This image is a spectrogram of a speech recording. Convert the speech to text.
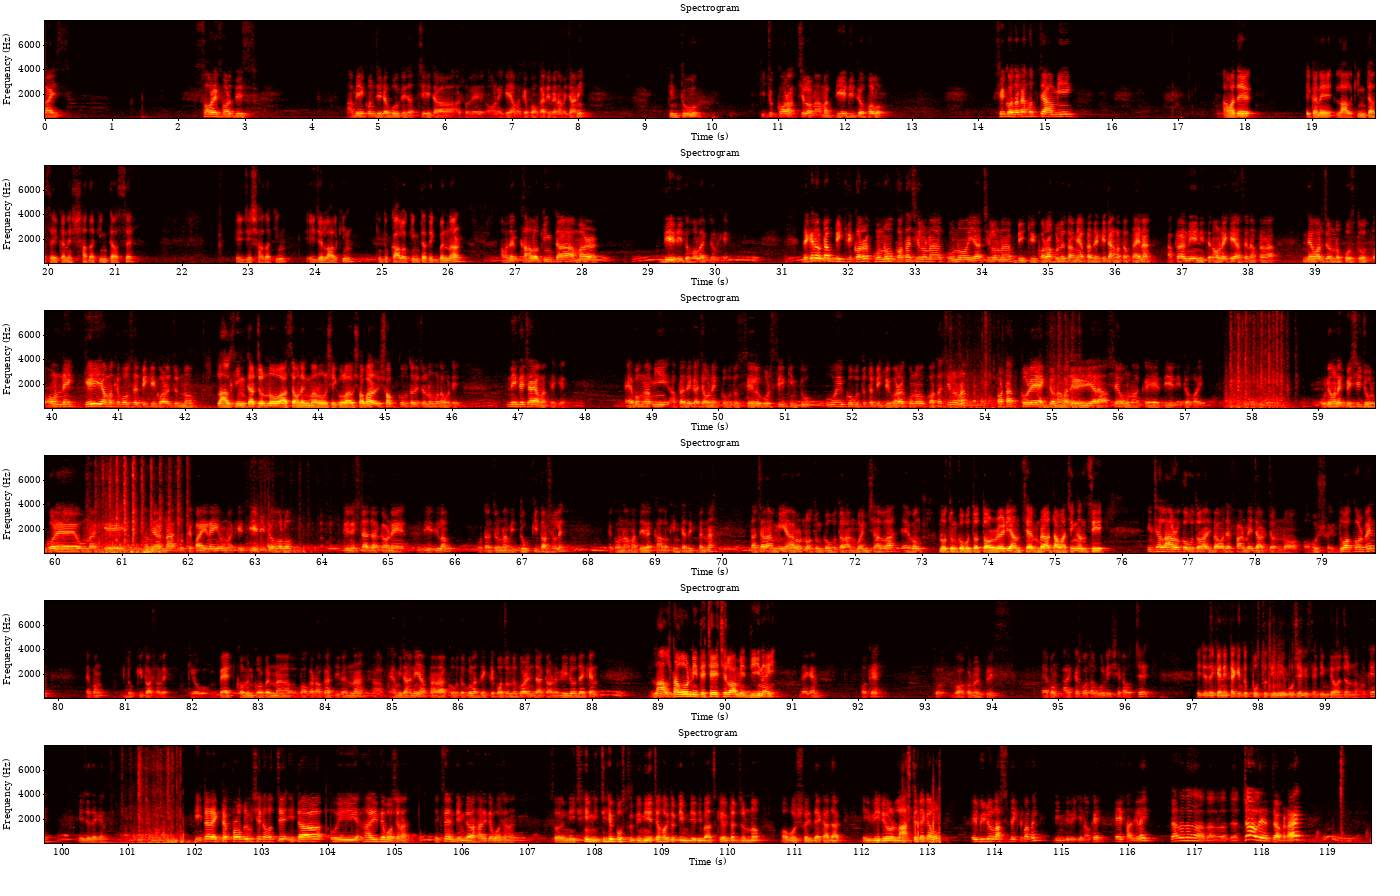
গাইস সরি ফর দিস আমি এখন যেটা বলতে যাচ্ছি, এটা আসলে অনেকে আমাকে বকা দিবেন, আমি জানি। কিন্তু কিছু করার ছিল না, আমার দিয়ে দিতে হলো। সে কথাটা হচ্ছে আমি আমাদের এখানে লাল কিংটা আছে, এখানে সাদা কিংটা আছে। এই যে সাদা কিং, এই যে লাল কিং, কিন্তু কালো কিংটা দেখবেন না। আমাদের কালো কিংটা আমার দিয়ে দিতে হলো একজনকে। দেখেন, ওটা বিক্রি করার কোনো কথা ছিল না, কোনো ইয়া ছিল না। বিক্রি করা হলে তো আমি আপনাদেরকে জানাতাম, তাই না? আপনারা নিয়ে নিতেন। অনেকেই আছেন, আপনারা নেওয়ার জন্য প্রস্তুত। অনেকেই আমাকে বলছে বিক্রি করার জন্য। লাল কিংটার জন্য আছে অনেক মানুষ, এগুলো সবার, সব কবুতরের জন্য মোটামুটি নিতে চায় আমার থেকে। এবং আমি আপনাদের কাছে অনেক কবুতর সেলও করছি, কিন্তু ওই কবুতরটা বিক্রি করার কোনো কথা ছিল না। হঠাৎ করে একজন আমাদের এরিয়ার আসে, ওনাকে দিয়ে দিতে হয়। উনি অনেক বেশি জোর করে ওনাকে আমি আর না করতে পারি নাই, ওনাকে দিয়ে দিতে হলো জিনিসটা, যার কারণে দিয়ে দিলাম। ওটার জন্য আমি দুঃখিত আসলে। এখন আমাদের কালো কিংটা দেখবেন না। তাছাড়া আমি আরও নতুন কবুতর আনব ইনশাল্লাহ এবং নতুন কবুতর তো অলরেডি আনছি আমরা, দামাচিং আনছি। ইনশাল্লাহ আরও কবুতর আসবে আমাদের ফার্মে, যার জন্য অবশ্যই দোয়া করবেন। এবং দুঃখিত আসলে, কেউ ব্যাড কমেন্ট করবেন না বকা টকা দিবেন না। আমি জানি আপনারা কবুতরগুলো দেখতে পছন্দ করেন, যার কারণে ভিডিও দেখেন। লালটাও নিতে চেয়েছিল আমি দিই নাই দেখেন ওকে তো দোয়া করবেন প্লিজ এবং আরেকটা কথা বলি সেটা হচ্ছে এই যে দেখেন এটা কিন্তু প্রস্তুতি নিয়ে বসে গেছে ডিম দেওয়ার জন্য ওকে এই যে দেখেন এটার একটা প্রবলেম সেটা হচ্ছে এটা ওই হাঁড়িতে বসে না দেখছেন ডিম দেওয়ার হাঁড়িতে বসে না সো নিচে নিচে প্রস্তুতি নিয়েছে হয়তো ডিম দিয়ে দিবে আজকে ওইটার জন্য অবশ্যই দেখা যাক এই ভিডিওর লাস্টে দেখাবো এই ভিডিও লাস্টে দেখতে পাবেন ডিম দিবে কিনা ওকে এই ফাজিল এই যা যা যা যা যা চলে যা।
